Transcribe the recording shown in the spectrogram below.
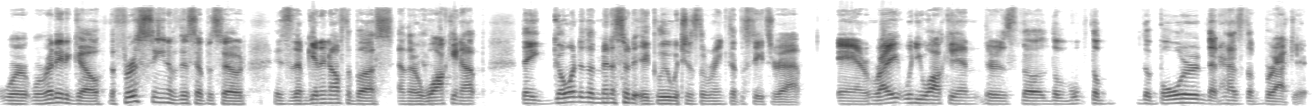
We're we're ready to go. The first scene of this episode is them getting off the bus and they're walking up. They go into the Minnesota Igloo, which is the rink that the states are at. And right when you walk in, there's the the the the board that has the bracket.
